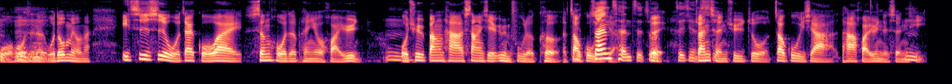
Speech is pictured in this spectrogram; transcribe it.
国，嗯、或者是那个、我都没有卖。一次是我在国外生活的朋友怀孕，嗯、我去帮她上一些孕妇的课，照顾一下，专程只做这件事，专程去做照顾一下她怀孕的身体。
